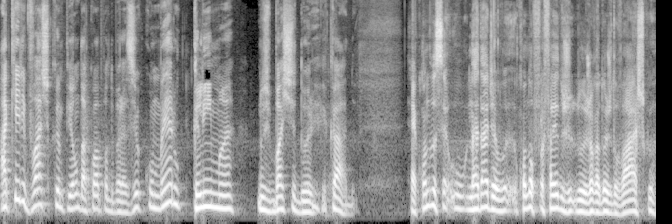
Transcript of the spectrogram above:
Aquele Vasco campeão da Copa do Brasil, como era o clima nos bastidores, Ricardo? É, quando você. o- na verdade, eu- quando eu falei dos, dos jogadores do Vasco,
